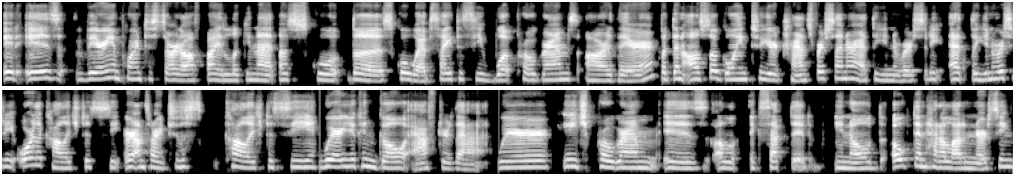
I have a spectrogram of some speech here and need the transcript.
It is very important to start off by looking at a school, the school website to see what programs are there, but then also going to your transfer center at the university, at the university or the college to see, or I'm sorry, to the college to see where you can go after that, where each program is uh, accepted. You know, Oakton had a lot of nursing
